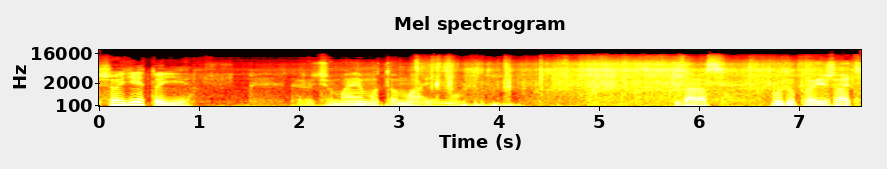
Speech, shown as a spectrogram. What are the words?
що є, то є. Коротше, маємо, то маємо. Зараз буду проїжджати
